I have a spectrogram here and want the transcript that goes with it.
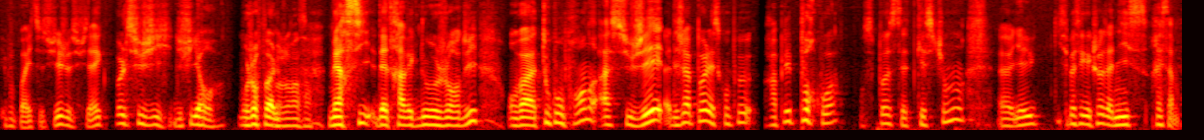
Et pour parler de ce sujet, je suis avec Paul Sugy du Figaro. Bonjour Paul. Bonjour Vincent. Merci d'être avec nous aujourd'hui. On va tout comprendre à ce sujet. Déjà Paul, est-ce qu'on peut rappeler pourquoi on se pose cette question? Euh, Il y a eu, il s'est passé quelque chose à Nice récemment.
